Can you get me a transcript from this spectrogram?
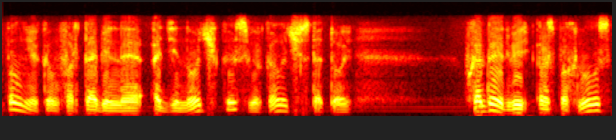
Вполне комфортабельная одиночка сверкала чистотой. Входная дверь распахнулась,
